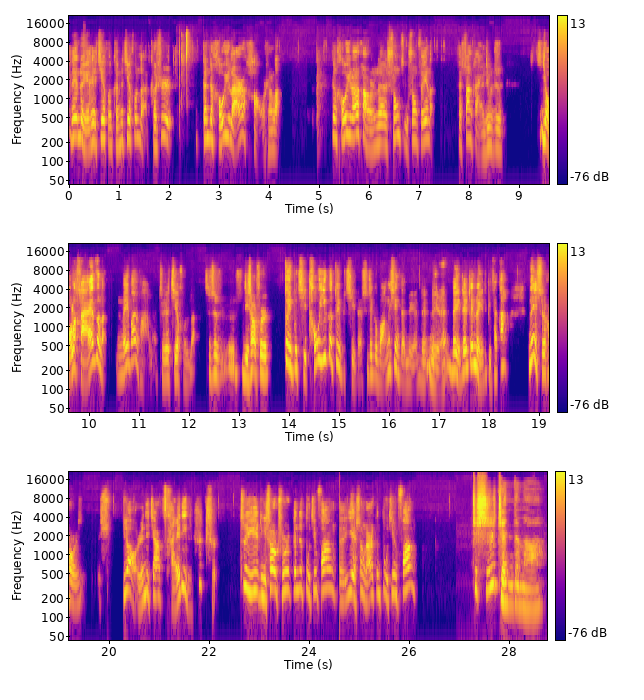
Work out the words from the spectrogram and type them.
那个女的结婚，可能结婚了，可是跟着侯玉兰好上了。跟侯玉兰好上了，双宿双飞了，在上海就是有了孩子了，没办法了，这是结婚了。就是李少春对不起，头一个对不起的是这个王姓的女女女人，那这这女的比他大，那时候需要人家家财力的支持。至于李少春跟着杜金芳，呃，叶盛兰跟杜金芳，这是真的吗？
